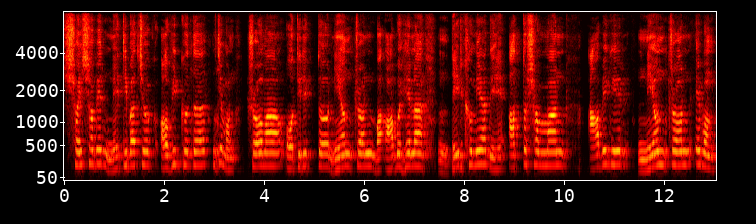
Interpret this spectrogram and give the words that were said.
শৈশবের নেতিবাচক অভিজ্ঞতা যেমন ট্রমা, অতিরিক্ত নিয়ন্ত্রণ বা অবহেলা, দীর্ঘমেয়াদে আত্মসম্মান আবেগের নিয়ন্ত্রণ এবং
